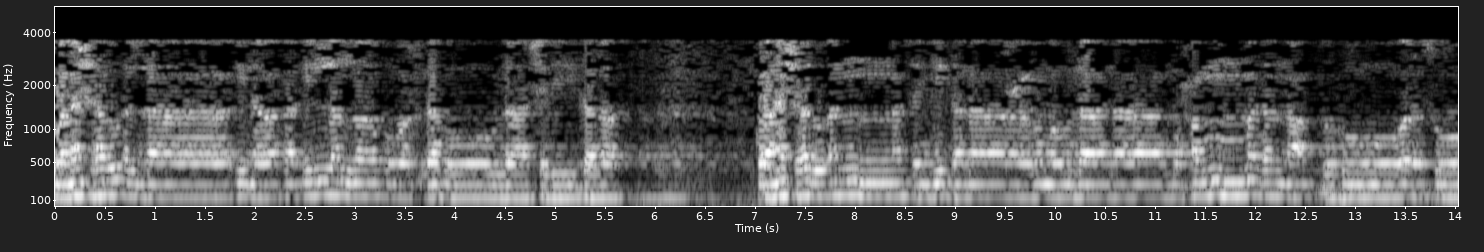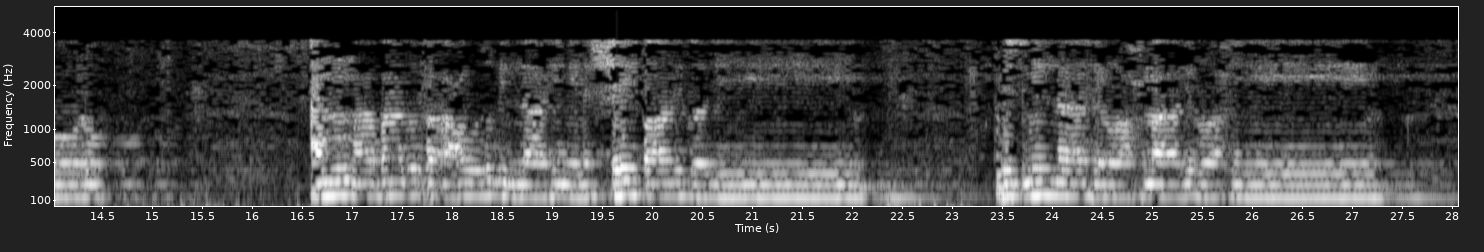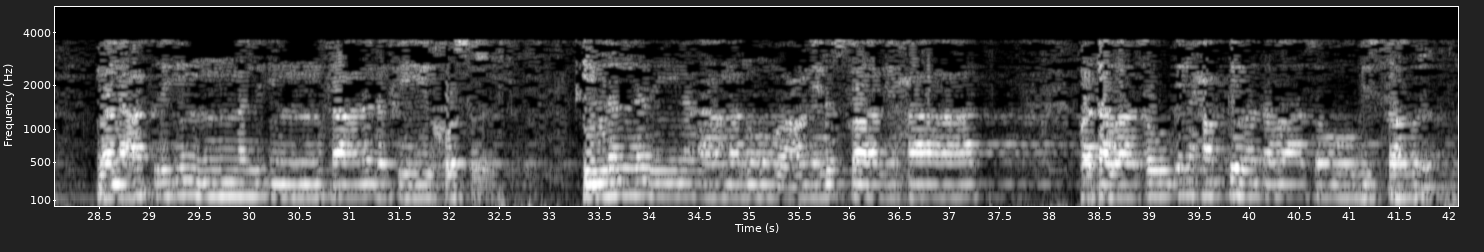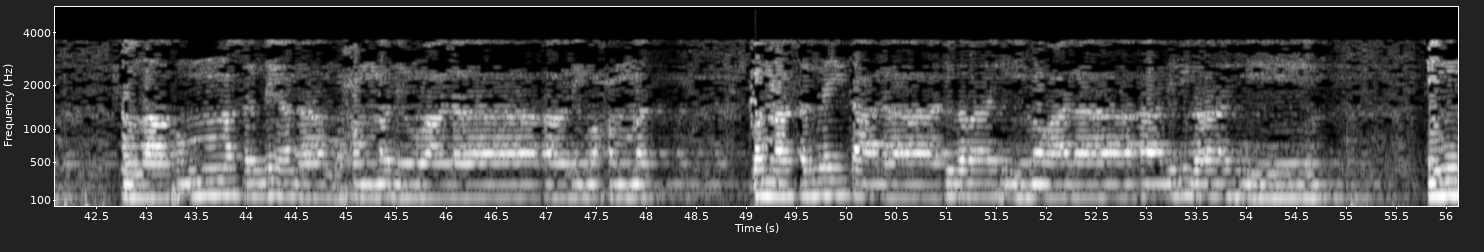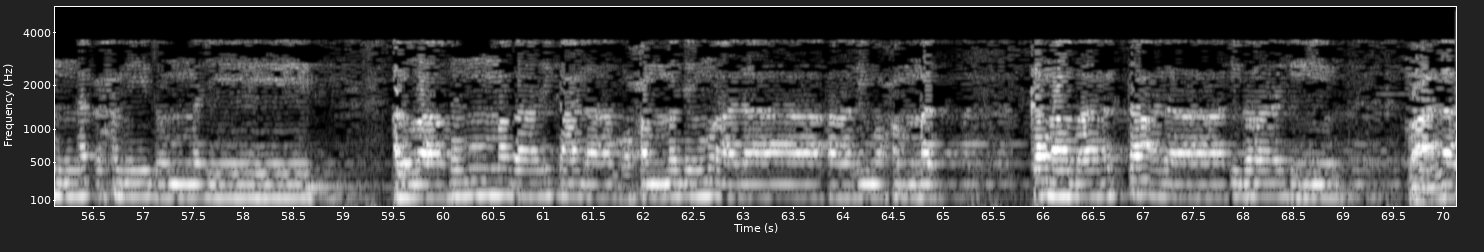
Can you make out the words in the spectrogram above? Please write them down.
ونشهد أن لا إله إلا الله وحده لا شريك له. ونشهد أن سيدنا ومولانا محمدا عبده ورسوله. أما بعد، فأعوذ بالله من الشيطان الرجيم. بسم الله الرحمن الرحيم. والعصر إن الإنسان لفي خسر. إلا الذين آمنوا وعملوا الصالحات وتواصوا بالحق وتواصوا بالصبر. اللهم صل على محمد وعلى آل محمد كما صليت على إبراهيم وعلى آل إبراهيم. إنك حميد مجيد. اللهم بارك على محمد وعلى آل محمد كما باركت على إبراهيم وعلى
